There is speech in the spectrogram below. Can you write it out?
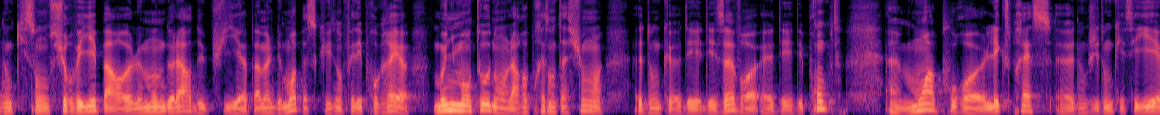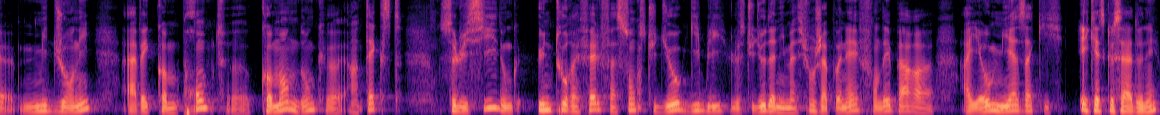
donc qui sont surveillés par le monde de l'art depuis pas mal de mois parce qu'ils ont fait des progrès monumentaux dans la représentation donc euh, des, des œuvres, euh, des, des prompts. Euh, moi, pour l'Express, donc j'ai donc essayé Midjourney avec comme prompt commande donc un texte. Celui-ci, donc une tour Eiffel façon studio Ghibli, le studio d'animation japonais fondé par Hayao Miyazaki. Et qu'est-ce que ça a donné?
